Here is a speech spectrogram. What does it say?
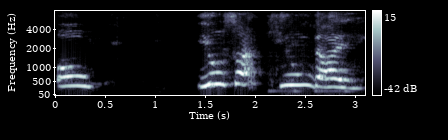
ou Ilsa Hyundai?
